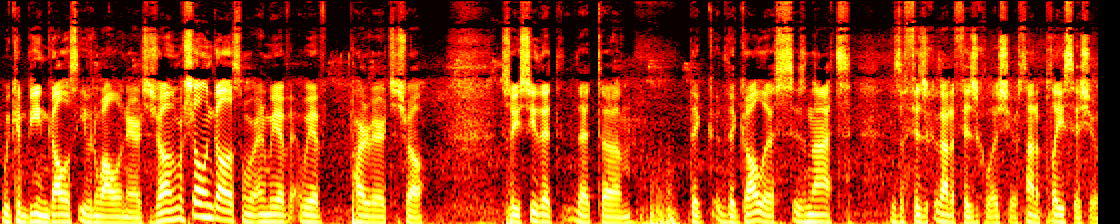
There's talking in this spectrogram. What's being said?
we can be in Galus even while in Eretz Yisrael, and we're still in Galus, and, and, we have we have part of Eretz Yisrael. So you see that that um, the the Galus is not is a physical not a physical issue. It's not a place issue.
